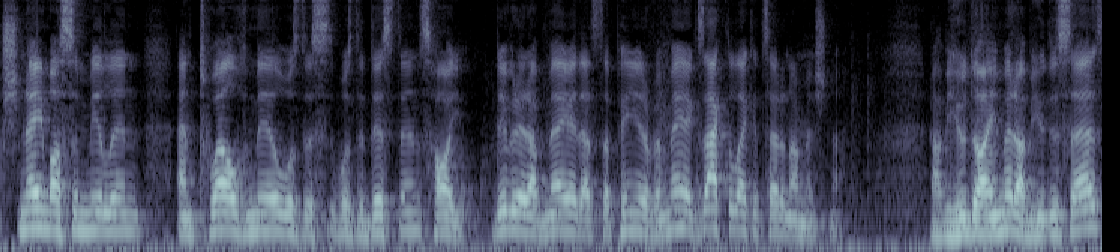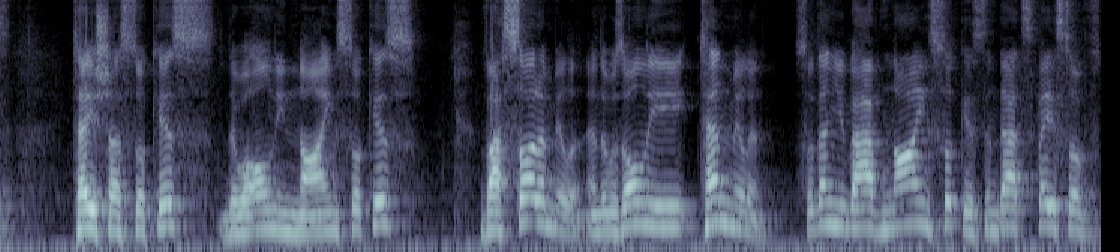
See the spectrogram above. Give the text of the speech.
Shnei milin and 12 mil was, this, was the distance. Hoy. Divrei Rab that's the opinion of Meir, exactly like it said in our Mishnah. Rabbi Yehuda Imer, Rabbi Yehuda says, Teisha sukkis, there were only nine sukkis. Vasara million, and there was only 10 million. So then you have nine sukkahs in that space of,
